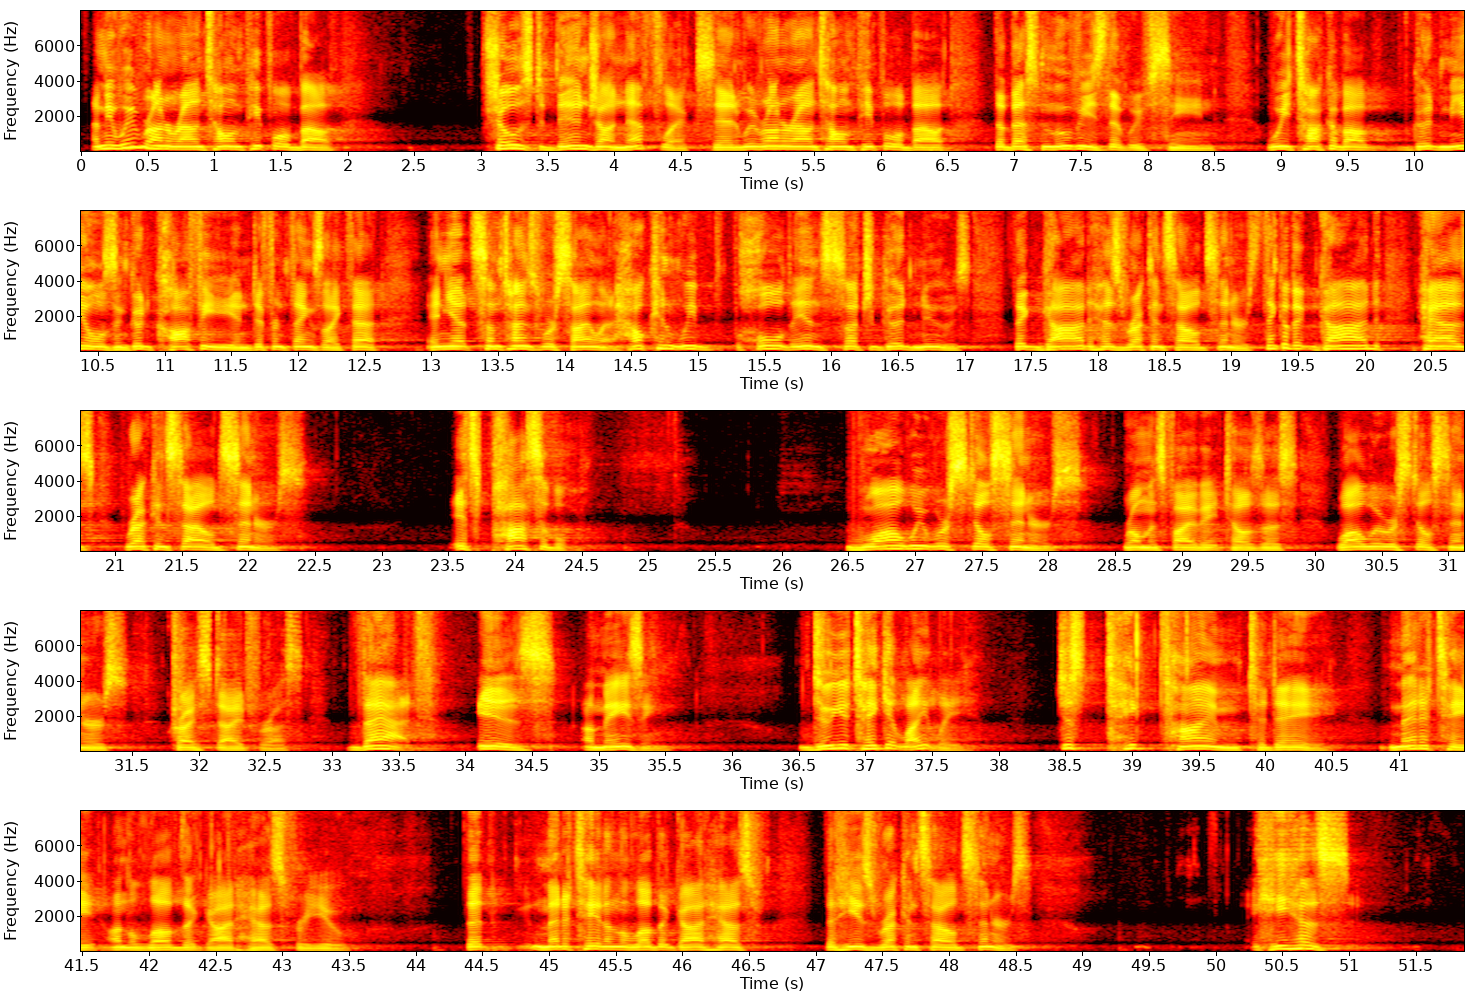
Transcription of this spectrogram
I mean, we run around telling people about shows to binge on Netflix, and we run around telling people about the best movies that we've seen. We talk about good meals and good coffee and different things like that, and yet sometimes we're silent. How can we hold in such good news that God has reconciled sinners? Think of it God has reconciled sinners. It's possible. While we were still sinners, Romans 5 8 tells us, while we were still sinners, Christ died for us. That is amazing. Do you take it lightly? Just take time today. Meditate on the love that God has for you. That meditate on the love that God has, that He has reconciled sinners. He has,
